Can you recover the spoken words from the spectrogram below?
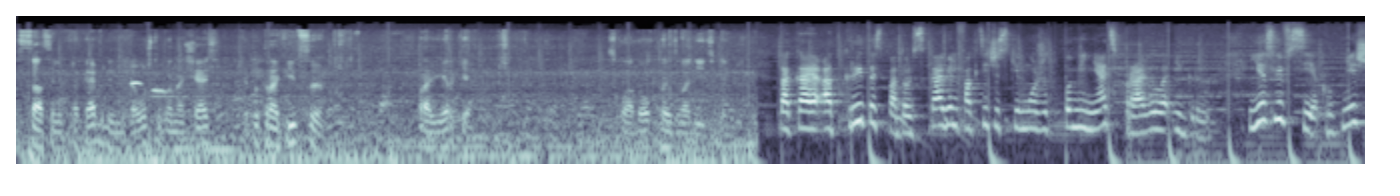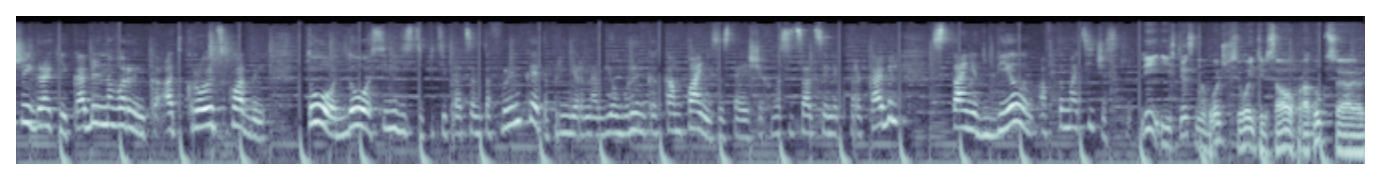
ассоциация электрокабелей для того, чтобы начать эту традицию проверки складов производителей. Такая открытость Подольскабель фактически может поменять правила игры. Если все крупнейшие игроки кабельного рынка откроют склады, то до 75% рынка, это примерно объем рынка компаний, состоящих в ассоциации электрокабель, станет белым автоматически. И, естественно, больше всего интересовала продукция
